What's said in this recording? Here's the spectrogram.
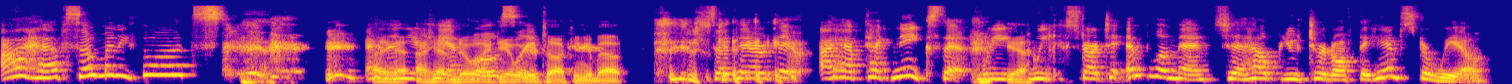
I have so many thoughts. and I, then you I can't I have no idea asleep. what you're talking about. so there, there, I have techniques that we yeah. we start to implement to help you turn off the hamster wheel.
